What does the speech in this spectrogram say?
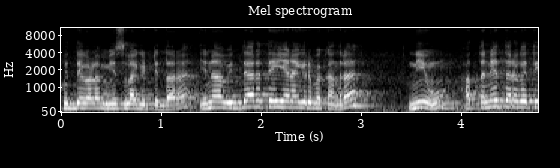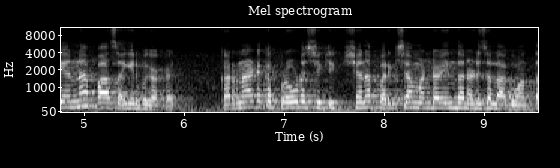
ಹುದ್ದೆಗಳ ಮೀಸಲಾಗಿಟ್ಟಿದ್ದಾರೆ. ಇನ್ನು ವಿದ್ಯಾರ್ಥಿ ಏನಾಗಿರ್ಬೇಕಂದ್ರೆ, ನೀವು ಹತ್ತನೇ ತರಗತಿಯನ್ನು ಪಾಸ್ ಆಗಿರ್ಬೇಕಾಗತ್ತೆ. ಕರ್ನಾಟಕ ಪ್ರೌಢ ಶಿಕ್ಷಣ ಪರೀಕ್ಷಾ ಮಂಡಳಿಯಿಂದ ನಡೆಸಲಾಗುವಂಥ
